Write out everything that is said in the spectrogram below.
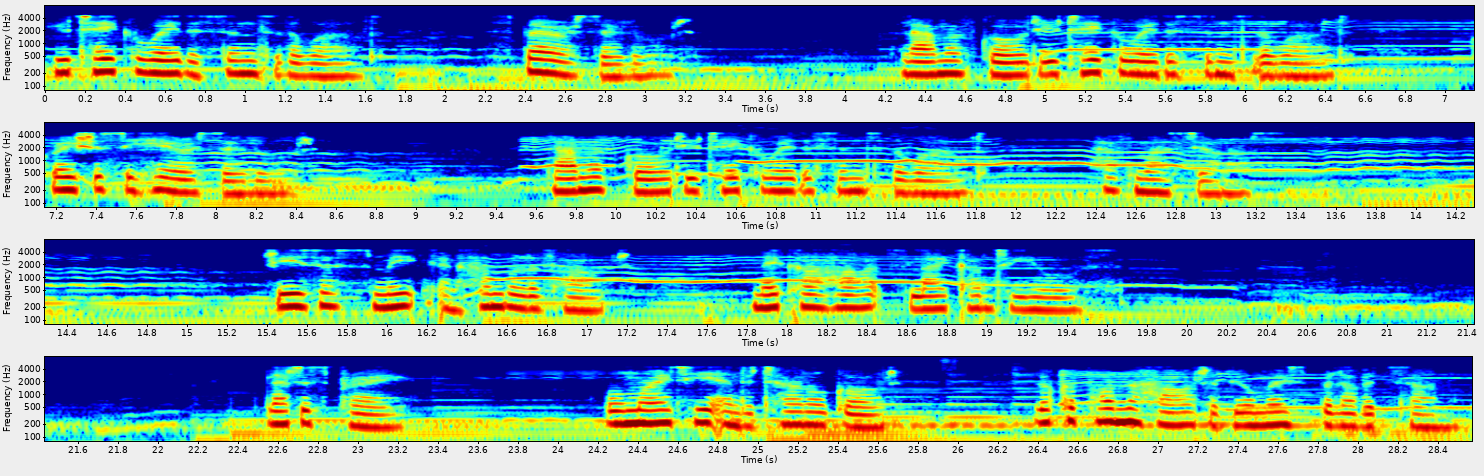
you take away the sins of the world, spare us, O Lord. Lamb of God, you take away the sins of the world, graciously hear us, O Lord. Lamb of God, you take away the sins of the world, have mercy on us. Jesus, meek and humble of heart, make our hearts like unto yours. Let us pray. Almighty and eternal God, look upon the heart of your most beloved Son,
